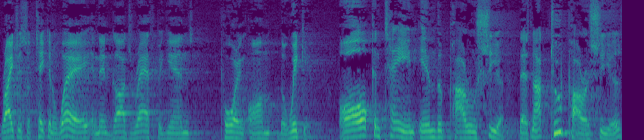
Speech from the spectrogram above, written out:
righteous are taken away, and then God's wrath begins pouring on the wicked. All contained in the parousia. There's not two parousias.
